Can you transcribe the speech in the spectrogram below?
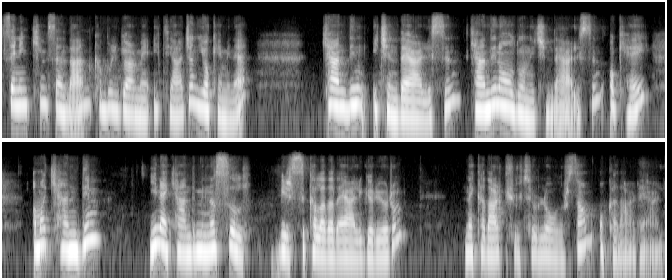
Senin kimseden kabul görmeye ihtiyacın yok Emine. Kendin için değerlisin, kendin olduğun için değerlisin. Okey. Ama kendim yine kendimi nasıl bir skalada değerli görüyorum? Ne kadar kültürlü olursam o kadar değerliyim.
